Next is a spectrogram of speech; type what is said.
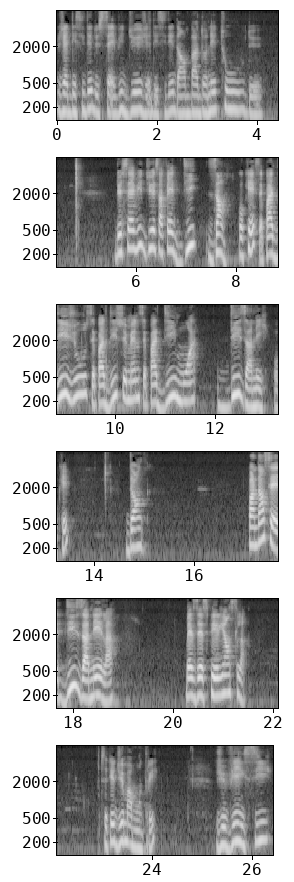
j'ai décidé de servir Dieu. J'ai décidé d'abandonner tout, de, de servir Dieu. Ça fait dix ans. OK? C'est pas dix jours, c'est pas dix semaines, c'est pas dix mois, dix années. OK? Donc, pendant ces dix années-là, mes expériences-là, ce que Dieu m'a montré, je viens ici,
